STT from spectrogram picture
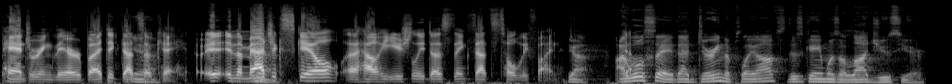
pandering there, but I think that's Yeah. okay. In the Magic scale, uh, how he usually does things, that's totally fine. Yeah. I will say that during the playoffs, this game was a lot juicier.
